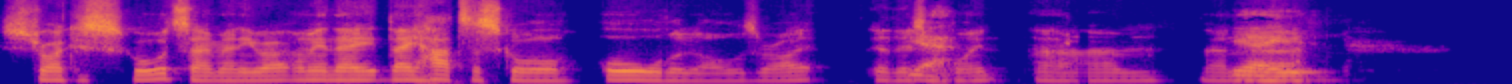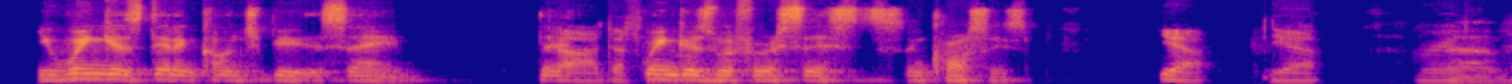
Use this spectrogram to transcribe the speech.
strikers scored so many. Right? I mean, they they had to score all the goals, right? At this Yeah. point. Um, and, Yeah, uh, he- Your wingers didn't contribute the same. The Nah, definitely wingers were for assists and crosses. Yeah, yeah. Really. Um,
